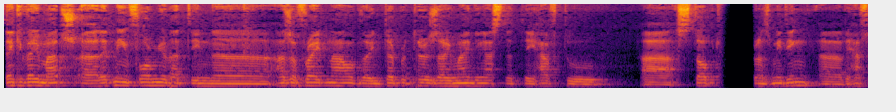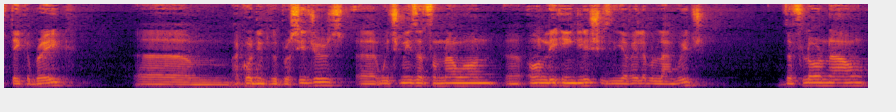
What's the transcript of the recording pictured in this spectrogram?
Thank you very much. Uh, let me inform you that in, uh, as of right now, the interpreters are reminding us that they have to uh, stop transmitting. Uh, they have to take a break um, according to the procedures, uh, which means that from now on, uh, only English is the available language. The floor now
